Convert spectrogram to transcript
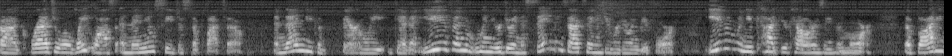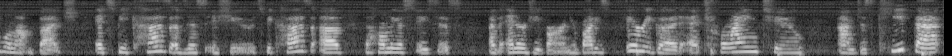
uh, gradual weight loss, and then you'll see just a plateau. And then you can barely get it, even when you're doing the same exact things you were doing before. Even when you cut your calories even more, the body will not budge. It's because of this issue. It's because of the homeostasis of energy burn. Your body's very good at trying to um, just keep that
